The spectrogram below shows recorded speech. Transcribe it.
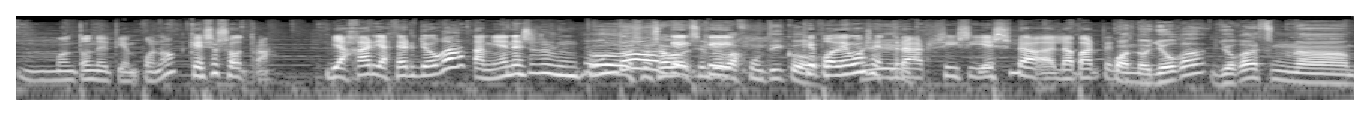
un montón de tiempo, ¿no? Que eso es otra. Viajar y hacer yoga también eso es un punto Oh, eso que, que- que podemos entrar. Sí, sí, es la, la parte. Cuando yoga, yoga es una...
